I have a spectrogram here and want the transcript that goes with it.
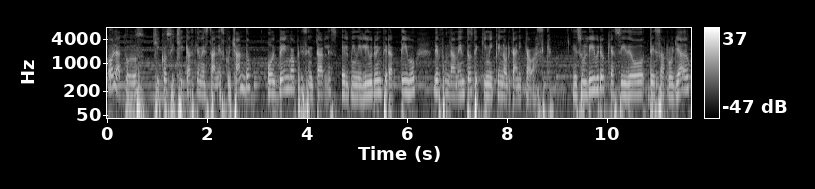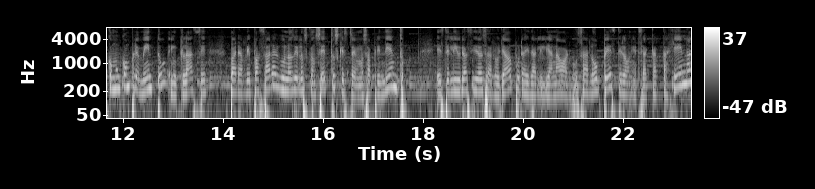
Hola a todos, chicos y chicas que me están escuchando. Hoy vengo a presentarles el mini libro interactivo de Fundamentos de Química Inorgánica Básica. Es un libro que ha sido desarrollado como un complemento en clase para repasar algunos de los conceptos que estamos aprendiendo. Este libro ha sido desarrollado por Aida Liliana Barbosa López de la Universidad Cartagena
